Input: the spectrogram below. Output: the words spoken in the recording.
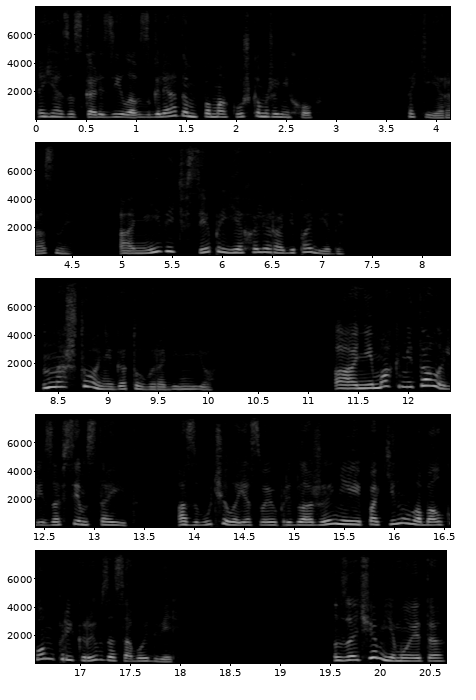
Я заскользила взглядом по макушкам женихов. Такие разные. Они ведь все приехали ради победы. На что они готовы ради нее? А не маг металла ли за всем стоит? Озвучила я свое предложение и покинула балкон, прикрыв за собой дверь. Зачем ему это?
